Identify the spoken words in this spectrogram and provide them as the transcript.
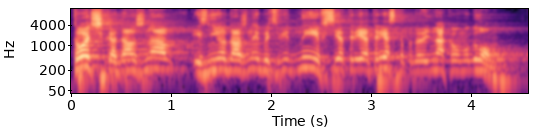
Точка должна, из нее должны быть видны все три отрезка под одинаковым углом.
